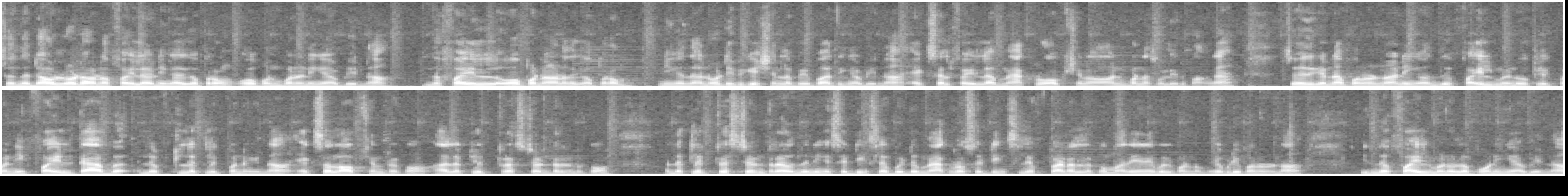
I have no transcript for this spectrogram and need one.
ஸோ இந்த டவுன்லோட் ஆன ஃபைலை நீங்கள் அதுக்கப்புறம் ஓப்பன் பண்ணினீங்க அப்படின்னா இந்த ஃபைல் ஓப்பன் ஆனதுக்கப்புறம் நீங்கள் இந்த நோட்டிஃபிகேஷனில் போய் பார்த்தீங்க அப்படின்னா எக்ஸல் ஃபைலில் மேக்ரோ ஆப்ஷனை ஆன் பண்ண சொல்லியிருப்பாங்க. ஸோ இதுக்கு என்ன பண்ணணும்னா நீங்கள் வந்து ஃபைல் மெனுவை கிளிக் பண்ணி ஃபைல் டேப் லெஃப்ட்டில் கிளிக் பண்ணிங்கன்னா எக்ஸல் ஆப்ஷன் இருக்கும். அதில் கிளிக் ட்ரஸ்டன்டர் இருக்கும். அந்த கிளிக் டெஸ்ட்ன்ற வந்து நீங்கள் செட்டிங்ஸில் போய்ட்டு மேக்ரோ செட்டிங்ஸ் லெஃப்ட் பேனல் இருக்கும் அதை எனேபிள் பண்ணணும். எப்படி பண்ணணும்னா இந்த ஃபைல் மெனுவில் போனீங்க அப்படின்னா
